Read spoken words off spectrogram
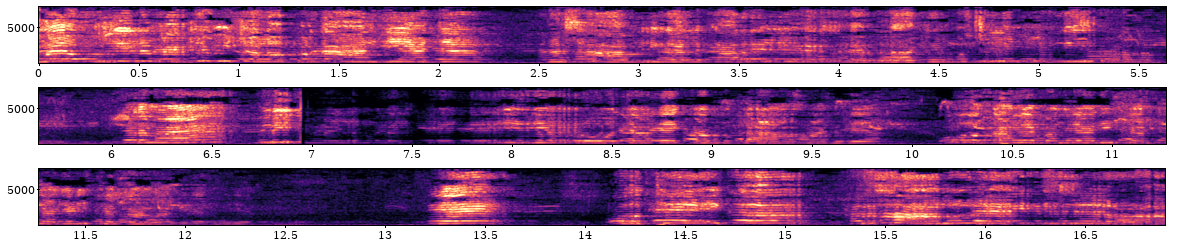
ਮੈਂ ਉਸ ਦਿਨ ਮੈਂ ਕਿਹਾ ਵੀ ਚਲੋ ਪ੍ਰਧਾਨ ਜੀ ਅੱਜ ਹਿਸਾਬ ਦੀ ਗੱਲ ਕਰ ਰਹੇ ਨੇ ਮੈਂ ਕਿਹਾ ਬੁਲਾ ਕੇ ਪੁੱਛ ਹਾਂ ਕੀ। ਤੇ ਮੈਂ ਵੀ ਮੈਨੂੰ ਮਿਲ ਕੇ ਜਿਹੜੀ ਇਹਦੀ ਅਪਰੋਚ ਆ ਤੇ ਕੰਮ ਕਰਾ ਸਕਦੇ ਆ। ਉਹ ਉਦਾਂ ਦੇ ਬੰਦਿਆਂ ਦੀ ਚਰਚਾ ਜਿਹੜੀ ਚੱਲਣ ਲੱਗ ਜਾਂਦੀ ਆ। ਤੇ ਉੱਥੇ ਇੱਕ ਹਸਾਮ ਨੂੰ ਲੈ ਕੇ ਕਿਸੇ ਨੇ ਰੌਲਾ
